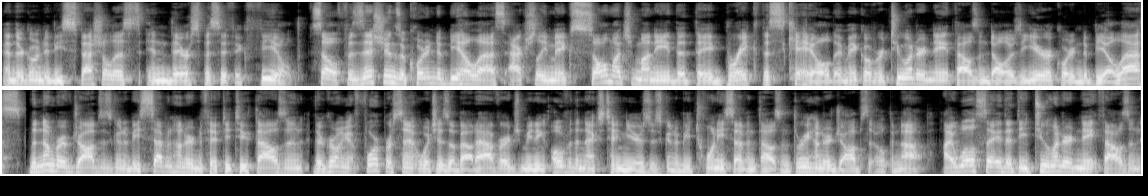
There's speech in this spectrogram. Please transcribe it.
and they're going to be specialists in their specific field. So physicians, according to BLS, actually make so much money that they break the scale. They make over $208,000 a year according to BLS. The number of jobs is going to be 752,000. They're growing at 4%, which is about average, meaning over the next 10 years, there's going to be 27,300 jobs that open up. I will say that the 208,000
